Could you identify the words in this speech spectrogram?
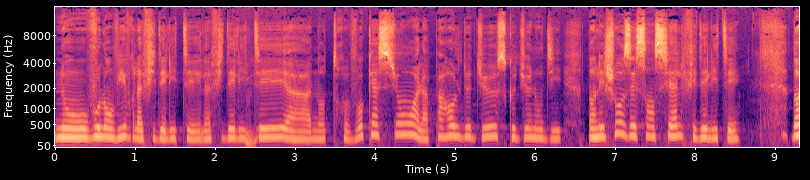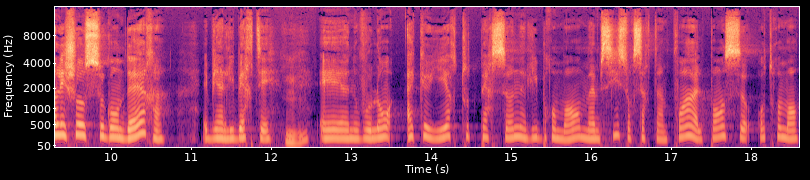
nous voulons vivre la fidélité, la fidélité mhm. à notre vocation, à la parole de Dieu, ce que Dieu nous dit. Dans les choses essentielles, fidélité. Dans les choses secondaires, eh bien, liberté. Mhm. Et nous voulons accueillir toute personne librement, même si sur certains points, elle pense autrement.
